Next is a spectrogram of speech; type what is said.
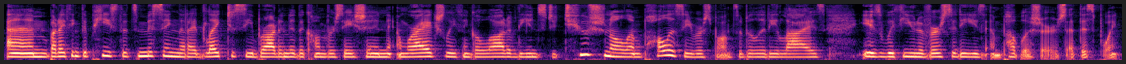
Um, but I think the piece that's missing that I'd like to see brought into the conversation, and where I actually think a lot of the institutional and policy responsibility lies, is with universities and publishers at this point.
